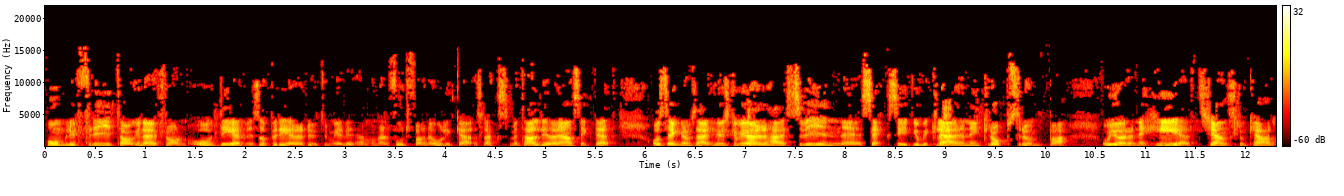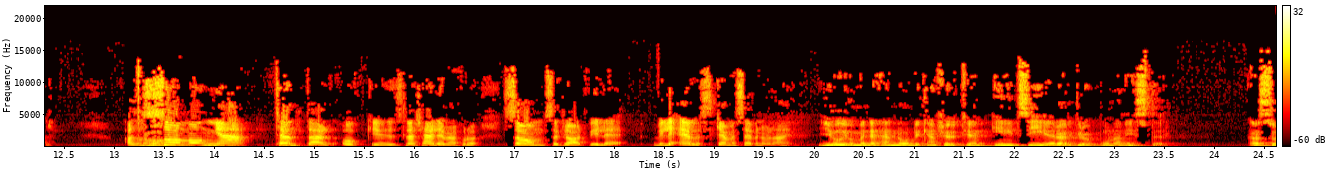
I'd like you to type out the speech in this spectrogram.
Hon blev fritagen därifrån och delvis opererad ut ur medvetandet. Hon hade fortfarande olika slags metalldelar i ansiktet. Och så tänker de så här, hur ska vi göra det här svinsexigt? Jo, vi klär henne i en kroppsrumpa och gör henne helt känslokall. Alltså Ja. så många töntar och eh, slash härliga människor då, som såklart ville, ville älska med Seven of Nine. Jo, jo, men det här nådde kanske ut till en initierad grupp onanister. Alltså,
